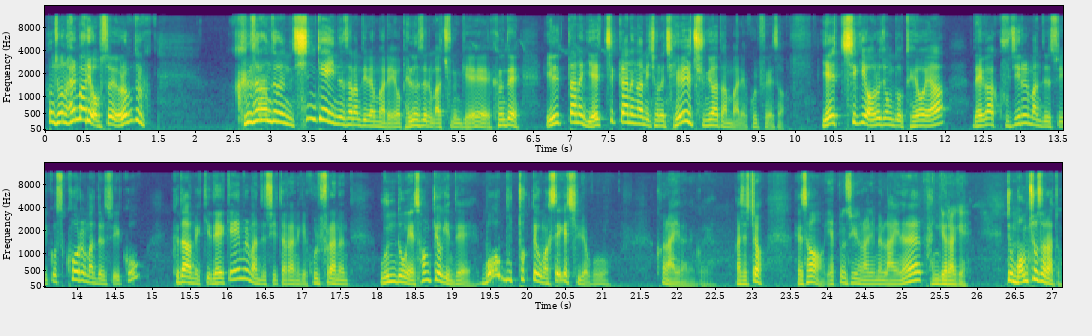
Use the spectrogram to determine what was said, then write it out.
그럼 저는 할 말이 없어요. 여러분들 그 사람들은 신계에 있는 사람들이란 말이에요. 밸런스를 맞추는 게. 그런데 일단은 예측 가능함이 저는 제일 중요하단 말이에요. 골프에서. 예측이 어느 정도 되어야 내가 구질을 만들 수 있고 스코어를 만들 수 있고 그 다음에 내 게임을 만들 수 있다라는 게 골프라는 운동의 성격인데 뭐 무턱대고 막 세게 치려고 그건 아니라는 거예요. 아셨죠? 그래서 예쁜 스윙을 하려면 라인을 간결하게 좀 멈춰서라도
